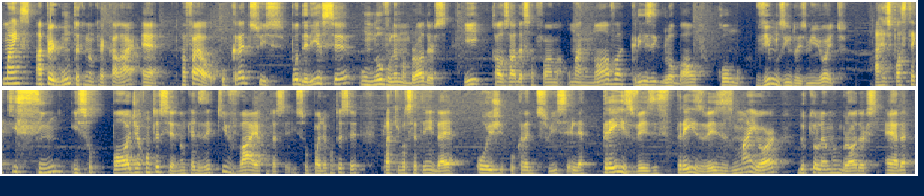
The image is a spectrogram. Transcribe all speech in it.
Mas a pergunta que não quer calar é: Rafael, o Credit Suisse poderia ser um novo Lehman Brothers e causar dessa forma uma nova crise global como vimos em 2008? A resposta é que sim, isso pode acontecer. Não quer dizer que vai acontecer. Isso pode acontecer. Para que você tenha ideia, hoje o Credit Suisse ele é três vezes, três vezes maior do que o Lehman Brothers era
